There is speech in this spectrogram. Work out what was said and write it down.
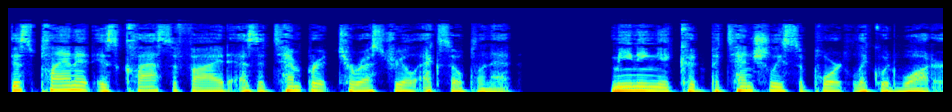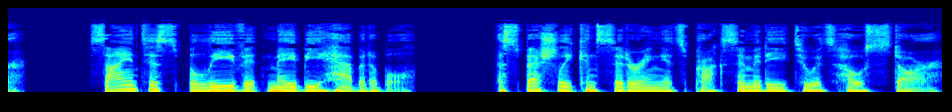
This planet is classified as a temperate terrestrial exoplanet, meaning it could potentially support liquid water. Scientists believe it may be habitable, especially considering its proximity to its host star.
